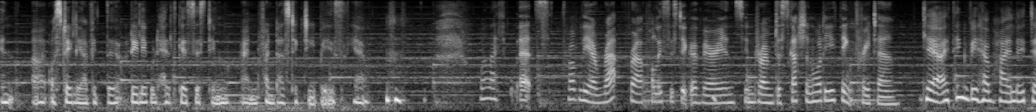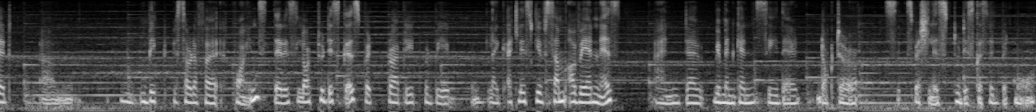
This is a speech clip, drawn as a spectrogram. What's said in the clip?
in uh, australia with the really good healthcare system and fantastic gps yeah Well, I think that's probably a wrap for our polycystic ovarian syndrome discussion. What do you think, Preetam? Yeah, I think we have highlighted um, big sort of uh, points. There is a lot to discuss, but probably it would be like at least give some awareness and uh, women can see their doctor or specialist to discuss it a bit more.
